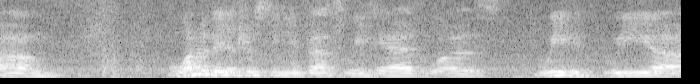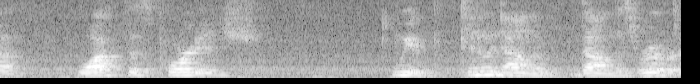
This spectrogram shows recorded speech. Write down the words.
Um, one of the interesting events we had was, we, we, uh, walked this portage. We were canoeing down, the down this river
